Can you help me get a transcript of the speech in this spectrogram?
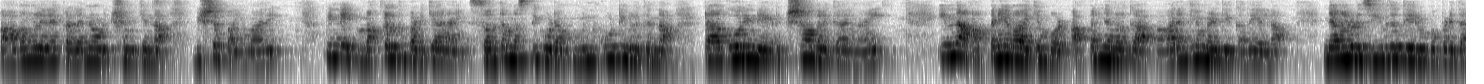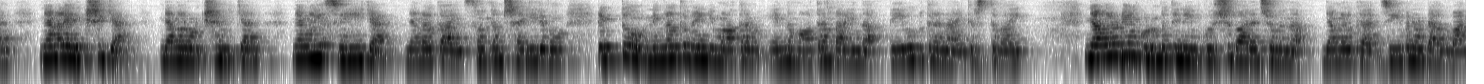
പാവങ്ങളിലെ കള്ളനോട് ക്ഷമിക്കുന്ന ബിഷപ്പായി മാറി. പിന്നെ മക്കൾക്ക് പഠിക്കാനായി സ്വന്തം അസ്ഥികൂടം മുൻകൂട്ടി വിളിക്കുന്ന ടാഗോറിന്റെ റിക്ഷാവലിക്കാരനായി. ഇന്ന് അപ്പനെ വായിക്കുമ്പോൾ അപ്പൻ ഞങ്ങൾക്ക് ആരെങ്കിലും എഴുതിയ കഥയല്ല. ഞങ്ങളുടെ ജീവിതത്തെ രൂപപ്പെടുത്താൻ ഞങ്ങളെ രക്ഷിക്കാൻ ഞങ്ങളോട് ക്ഷമിക്കാൻ ഞങ്ങളെ സ്നേഹിക്കാൻ ഞങ്ങൾക്കായി സ്വന്തം ശരീരവും രക്തവും നിങ്ങൾക്ക് വേണ്ടി മാത്രം എന്ന് മാത്രം പറയുന്ന ദൈവപുത്രനായി ക്രിസ്തുവായി. ഞങ്ങളുടെയും കുടുംബത്തിന്റെയും കുരിശുഭാരം ചുമന്ന് ഞങ്ങൾക്ക് ജീവനുണ്ടാകുവാൻ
